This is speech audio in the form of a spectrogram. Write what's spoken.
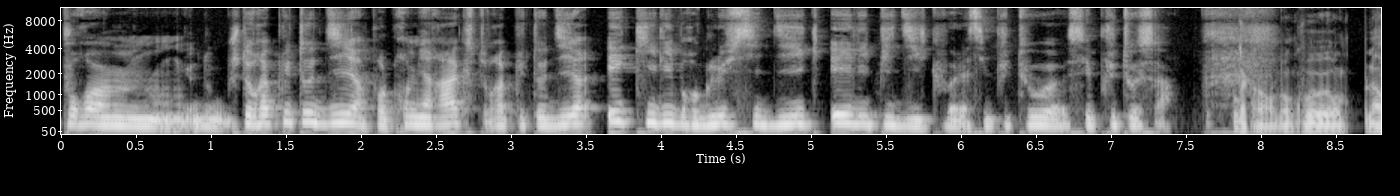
pour, je devrais plutôt dire, pour le premier axe, je devrais plutôt dire équilibre glucidique et lipidique. Voilà, c'est plutôt, c'est plutôt ça. D'accord, donc euh, là,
